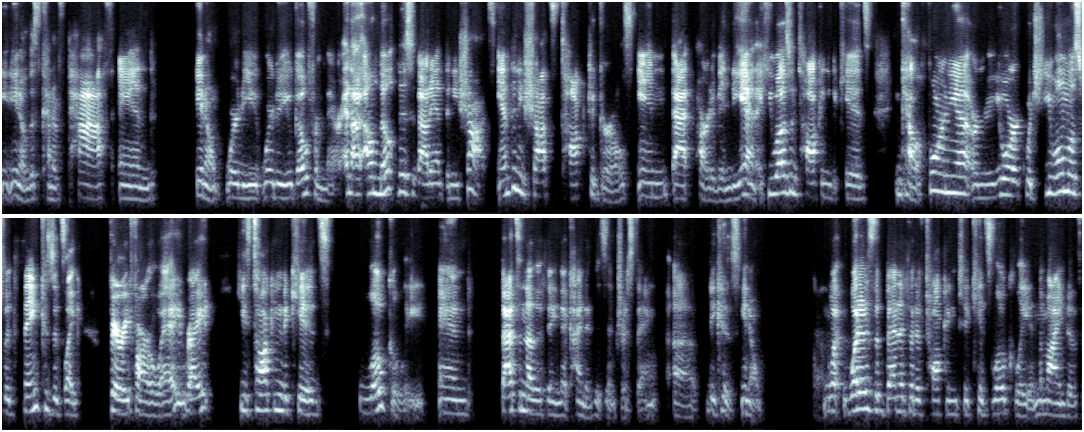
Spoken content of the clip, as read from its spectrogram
you know, this kind of path, and you know where do you where do you go from there? And I, will note this about anthony shots anthony shots talked to girls in that part of indiana. He wasn't talking to kids in california or new york which you almost would think because it's like very far away right? He's talking to kids locally and that's another thing that kind of is interesting uh, because you know what what is the benefit of talking to kids locally in the mind of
